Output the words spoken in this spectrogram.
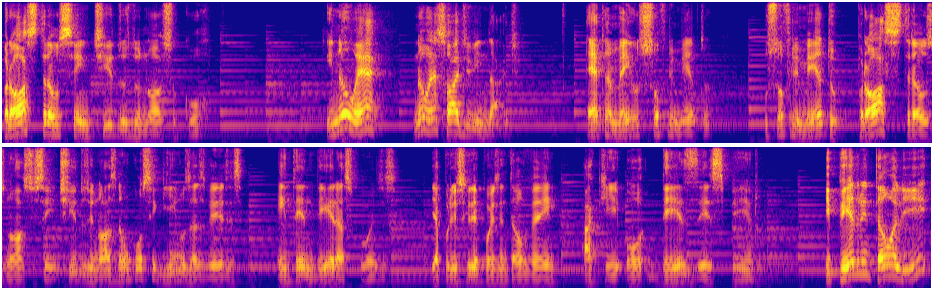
prostra os sentidos do nosso corpo. E não é, não é só a divindade, é também o sofrimento. O sofrimento prostra os nossos sentidos e nós não conseguimos às vezes entender as coisas. E é por isso que depois então vem aqui o desespero. E Pedro então ali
